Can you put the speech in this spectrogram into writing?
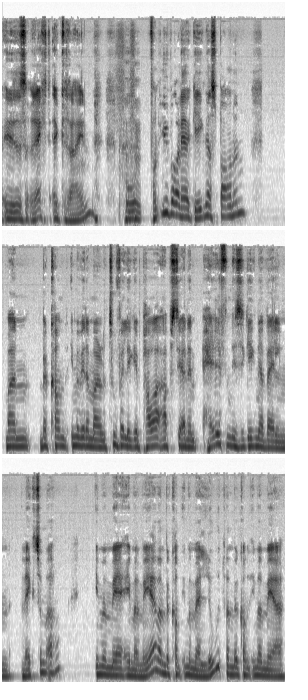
in dieses Rechteck rein, wo von überall her Gegner spawnen. Man bekommt immer wieder mal zufällige Power-Ups, die einem helfen, diese Gegnerwellen wegzumachen. Immer mehr, immer mehr. Man bekommt immer mehr Loot, man bekommt immer mehr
